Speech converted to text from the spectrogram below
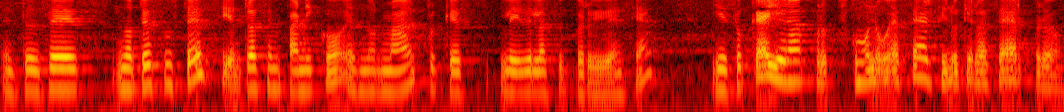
Entonces no te asustes si entras en pánico, es normal porque es ley de la supervivencia. Y es ok, ahora, pero pues ¿cómo lo voy a hacer? Sí lo quiero hacer, pero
